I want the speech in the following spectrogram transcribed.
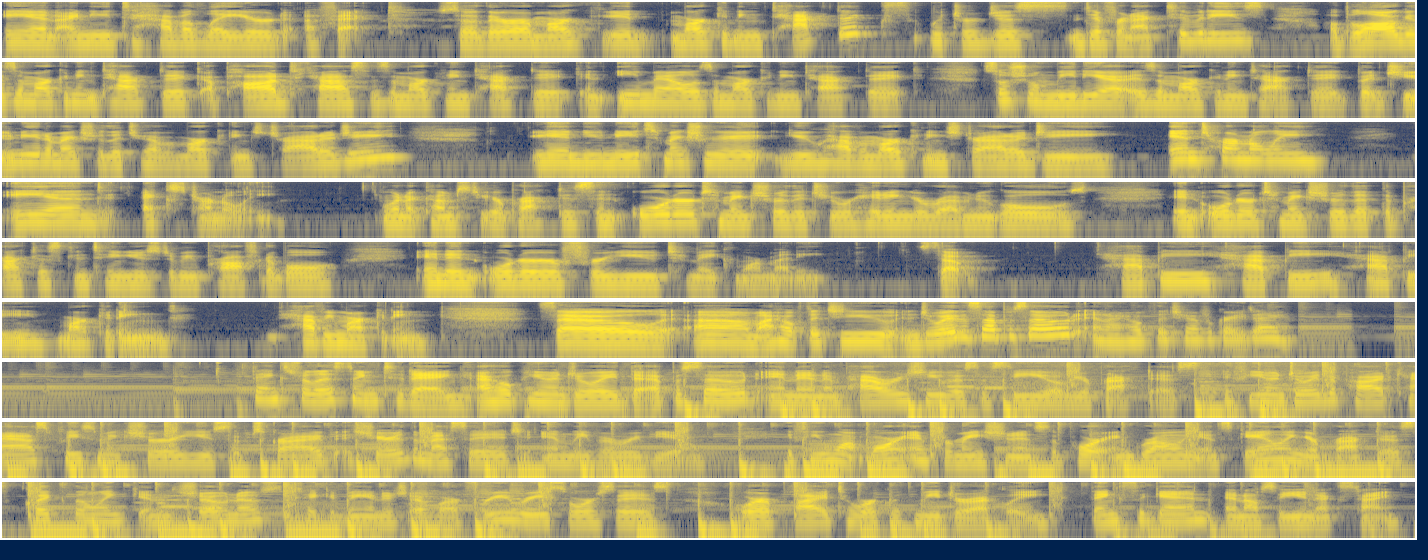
and I need to have a layered effect. So there are market marketing tactics, which are just different activities. A blog is a marketing tactic, a podcast is a marketing tactic, an email is a marketing tactic, social media is a marketing tactic, but you need to make sure that you have a marketing strategy and you need to make sure you have a marketing strategy internally and externally when it comes to your practice in order to make sure that you are hitting your revenue goals, in order to make sure that the practice continues to be profitable, and in order for you to make more money. So, happy, happy, happy marketing. Happy marketing. So, um, I hope that you enjoy this episode and I hope that you have a great day. Thanks for listening today. I hope you enjoyed the episode and it empowers you as the CEO of your practice. If you enjoyed the podcast, please make sure you subscribe, share the message, and leave a review. If you want more information and support in growing and scaling your practice, click the link in the show notes to take advantage of our free resources or apply to work with me directly. Thanks again, and I'll see you next time.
